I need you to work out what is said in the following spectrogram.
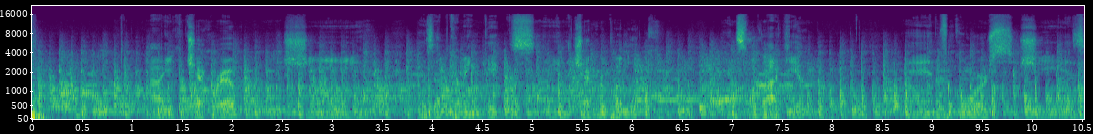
uh, you can check her out. She has upcoming gigs in the Czech Republic and Slovakia. And of course, she is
